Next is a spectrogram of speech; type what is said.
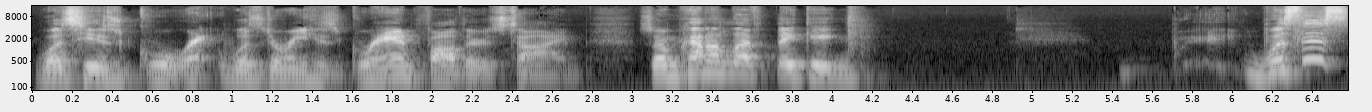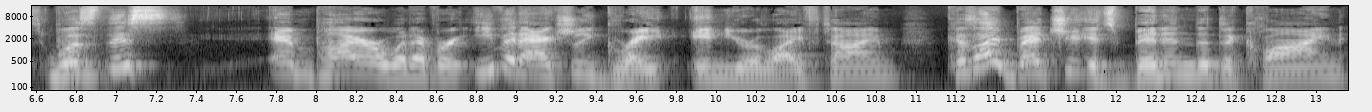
was his gra- was during his grandfather's time. So I'm kind of left thinking, was this was this empire or whatever even actually great in your lifetime? Because i bet you it's been in the decline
